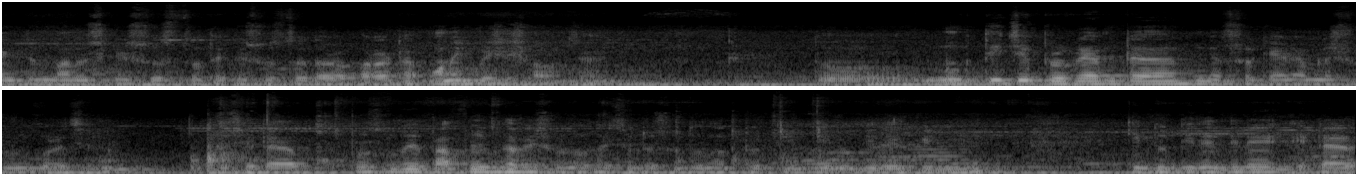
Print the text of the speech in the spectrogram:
একজন মানুষকে সুস্থ থেকে সুস্থতর করাটা অনেক বেশি সহজ হয়। তো মুক্তি যে প্রোগ্রামটা নেফ্রোকেয়ার আমরা শুরু করেছিলাম সেটা প্রথমে প্রাথমিকভাবে শুরু হয়েছিল শুধুমাত্র কিডনি রোগীদেরকে নিয়ে। কিন্তু দিনে দিনে এটার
